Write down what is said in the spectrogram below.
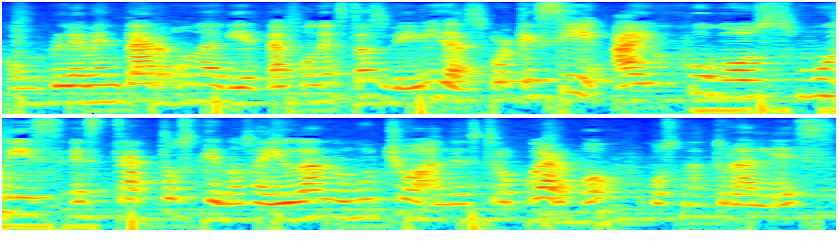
complementar una dieta con estas bebidas porque sí, hay jugos, smoothies, extractos que nos ayudan mucho a nuestro cuerpo, jugos naturales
